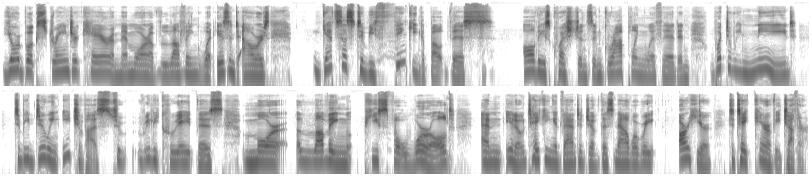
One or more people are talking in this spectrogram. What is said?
your book, Stranger Care, a memoir of loving what isn't ours, gets us to be thinking about this, all these questions, and grappling with it. And what do we need to be doing, each of us, to really create this more loving, peaceful world? And, you know, taking advantage of this now where we are here to take care of each other.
